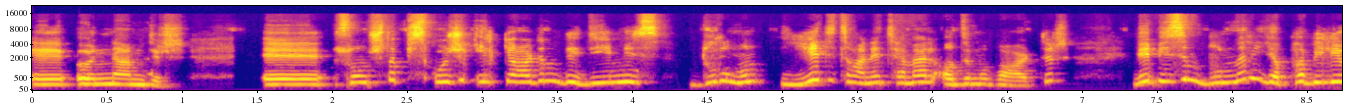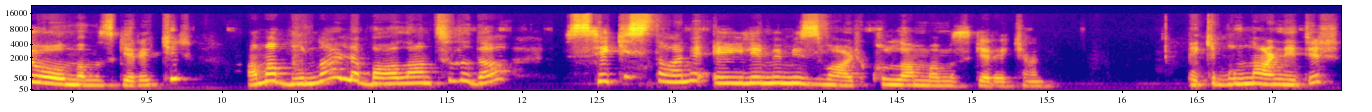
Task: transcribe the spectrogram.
e, önlemdir. E, sonuçta psikolojik ilk yardım dediğimiz durumun yedi tane temel adımı vardır ve bizim bunları yapabiliyor olmamız gerekir. Ama bunlarla bağlantılı da sekiz tane eylemimiz var kullanmamız gereken. Peki bunlar nedir?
